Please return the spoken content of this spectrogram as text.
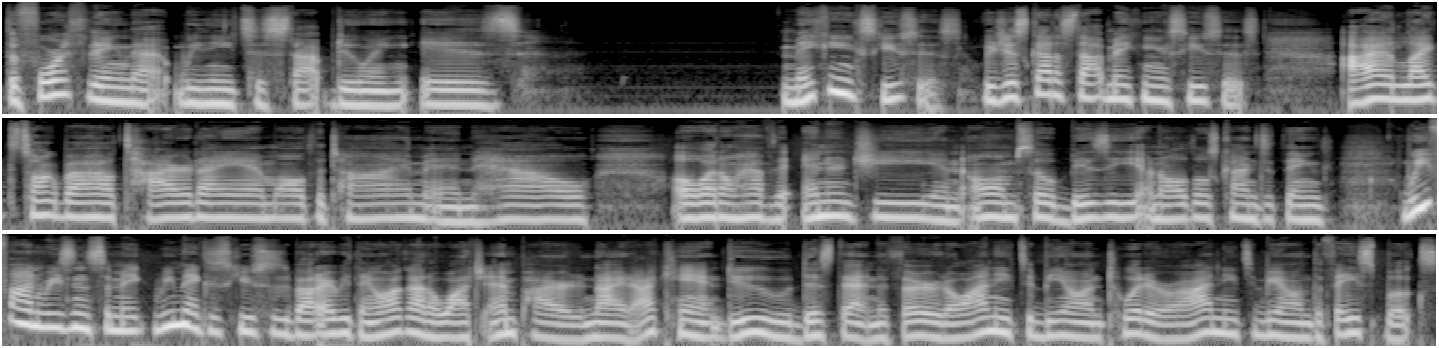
the fourth thing that we need to stop doing is making excuses. We just got to stop making excuses. I like to talk about how tired I am all the time and how, oh, I don't have the energy and oh, I'm so busy and all those kinds of things. We find reasons to make, we make excuses about everything. Oh, I got to watch Empire tonight. I can't do this, that, and the third. Oh, I need to be on Twitter or I need to be on the Facebooks.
